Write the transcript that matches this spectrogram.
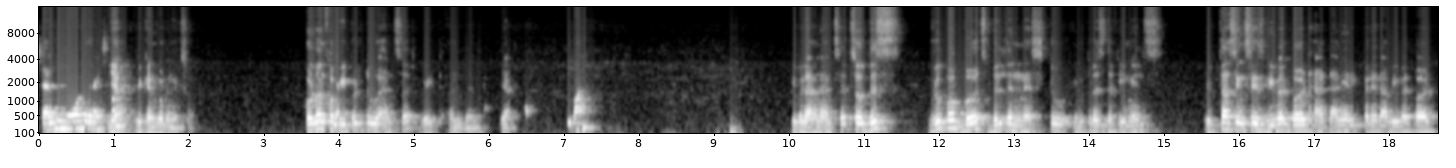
Shall we move on to the next Yeah, one? we can go to the next one. Hold on for people to answer. Wait, and then yeah, One. people haven't answered. So this group of birds build a nest to impress the females. Yukta Singh says Weaver Bird had Danny Eric Pereira, Weaver Bird,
